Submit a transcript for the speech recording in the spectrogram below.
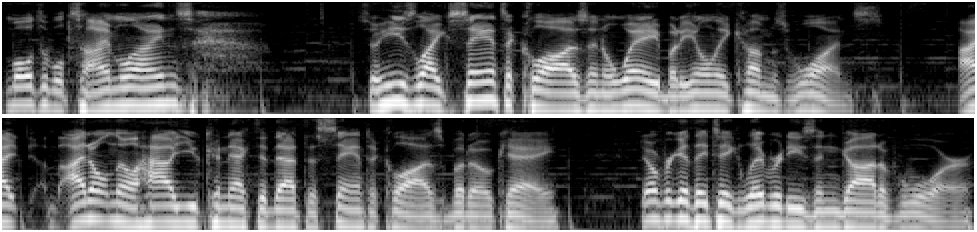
Multiple timelines. So he's like Santa Claus in a way, but he only comes once. I I don't know how you connected that to Santa Claus, but okay. Don't forget they take liberties in God of War.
